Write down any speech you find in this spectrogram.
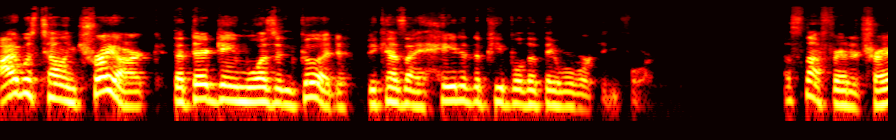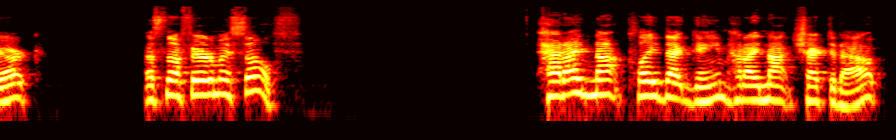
I was telling Treyarch that their game wasn't good because I hated the people that they were working for. That's not fair to Treyarch. That's not fair to myself. Had I not played that game, had I not checked it out,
